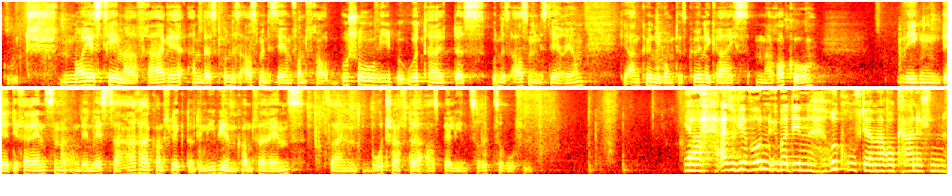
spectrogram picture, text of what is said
Gut, neues Thema. Frage an das Bundesaußenministerium von Frau Buschow. Wie beurteilt das Bundesaußenministerium die Ankündigung des Königreichs Marokko, wegen der Differenzen um den Westsahara-Konflikt und die Libyen-Konferenz seinen Botschafter aus Berlin zurückzurufen. Ja, also wir wurden über den Rückruf der marokkanischen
